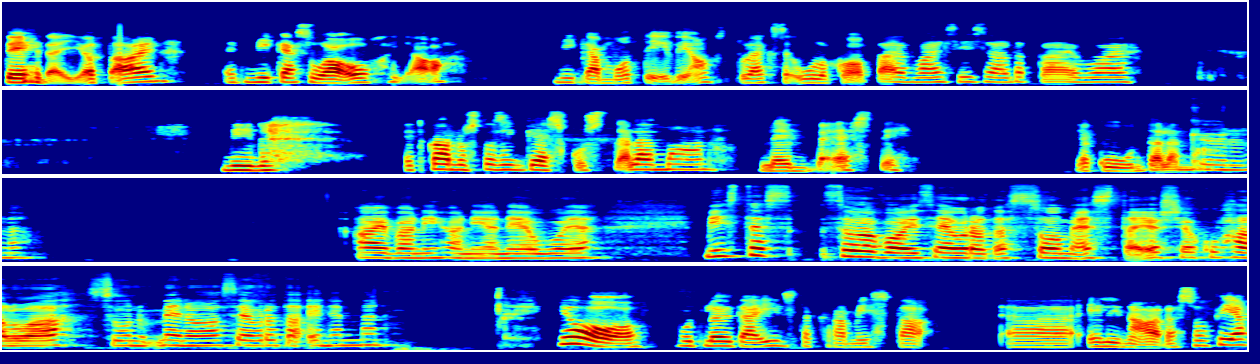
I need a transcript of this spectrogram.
tehdä jotain, että mikä sua ohjaa, mikä motiivi, onko tuleeko se ulkoapäin vai sisältäpäin vai niin että kannustaisin keskustelemaan lempeästi ja kuuntelemaan. Kyllä. Aivan ihania neuvoja. Mistä sua voi seurata somesta, jos joku haluaa sun menoa seurata enemmän? Joo, mut löytää Instagramista ää, Elinaada Sofia.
